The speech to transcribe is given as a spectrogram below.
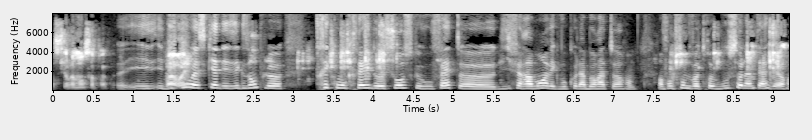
c'est vraiment sympa. Et, et bah, du coup, ouais. est-ce qu'il y a des exemples très concrets de choses que vous faites euh, différemment avec vos collaborateurs en fonction de votre boussole intérieure?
